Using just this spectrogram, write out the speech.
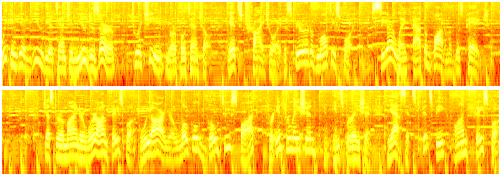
we can give you the attention you deserve to achieve your potential. It's TriJoy, the spirit of multisport. See our link at the bottom of this page. Just a reminder, we're on Facebook. We are your local go to spot for information and inspiration. Yes, it's Fitspeek on Facebook,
